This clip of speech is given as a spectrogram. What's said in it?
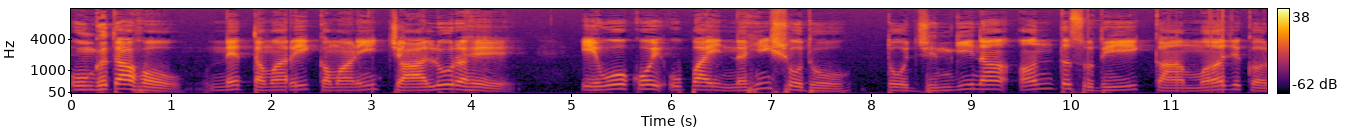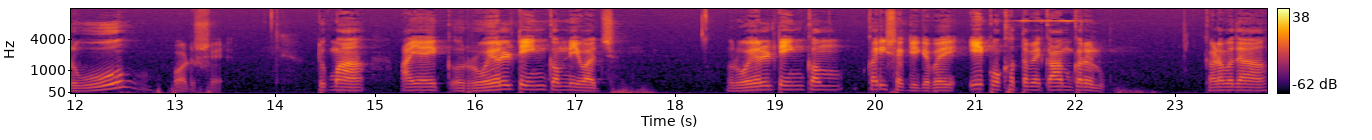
ઊંઘતા હોવ ને તમારી કમાણી ચાલુ રહે, એવો કોઈ ઉપાય નહીં શોધો તો જિંદગીના અંત સુધી કામ જ કરવું પડશે. ટૂંકમાં અહીંયા એક રોયલ્ટી ઇન્કમની વાત છે. રોયલ્ટી ઇન્કમ કહી શકીએ કે ભાઈ એક વખત તમે કામ કરેલું ઘણા બધા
